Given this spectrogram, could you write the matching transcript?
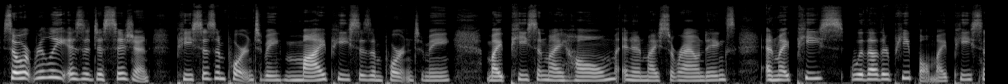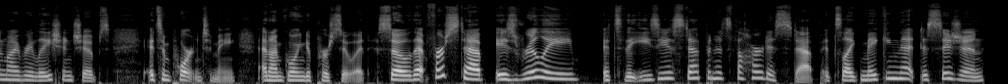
So it really is a decision. Peace is important to me. My peace is important to me. My peace in my home and in my surroundings, and my peace with other people, my peace in my relationships. It's important to me, and I'm going to pursue it. So that first step is really it's the easiest step and it's the hardest step. It's like making that decision,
